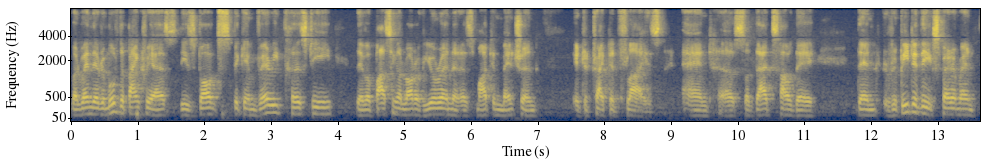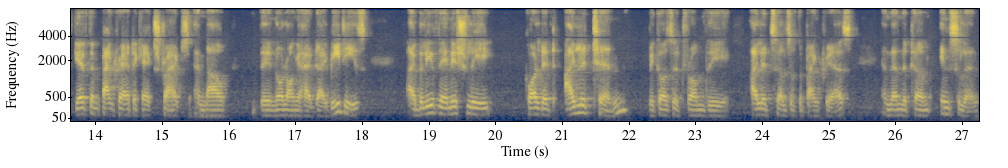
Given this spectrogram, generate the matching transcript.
But when they removed the pancreas, these dogs became very thirsty. They were passing a lot of urine, and as Martin mentioned, it attracted flies. And uh, so that's how they then repeated the experiment, gave them pancreatic extracts, and now they no longer had diabetes. I believe they initially called it iletin because it's from the islet cells of the pancreas, and then the term insulin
